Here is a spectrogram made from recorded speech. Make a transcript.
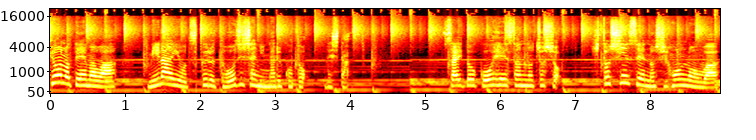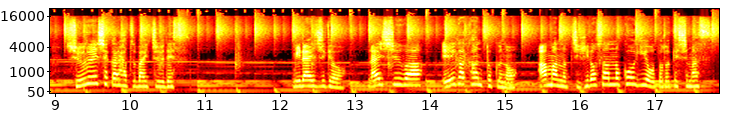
今日のテーマは未来を作る当事者になることでした。斉藤浩平さんの著書人新鮮の資本論は集英社から発売中です。未来授業来週は映画監督の天野千尋さんの講義をお届けします。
